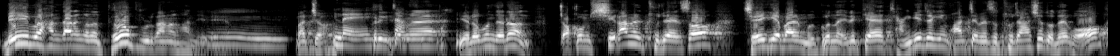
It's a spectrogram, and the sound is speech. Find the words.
매입을 한다는 거는 더 불가능한 일이에요. 음, 맞죠? 네, 그렇기 때문에 않습니다. 여러분들은 조금 시간을 투자해서 재개발 물건을 이렇게 장기적인 관점에서 투자하셔도 되고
